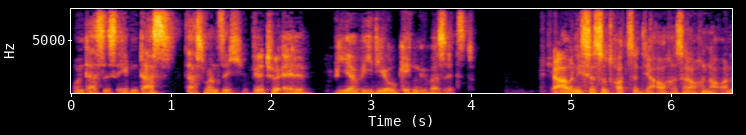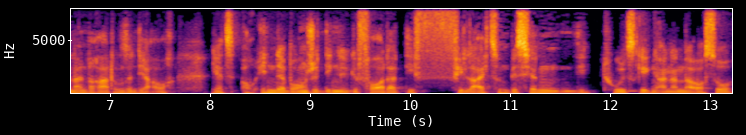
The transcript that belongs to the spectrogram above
und das ist eben das, dass man sich virtuell via Video gegenüber sitzt. Ja, aber nichtsdestotrotz sind ja auch, ist ja auch in der Online-Beratung sind ja auch jetzt auch in der Branche Dinge gefordert, die vielleicht so ein bisschen die Tools gegeneinander auch so,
